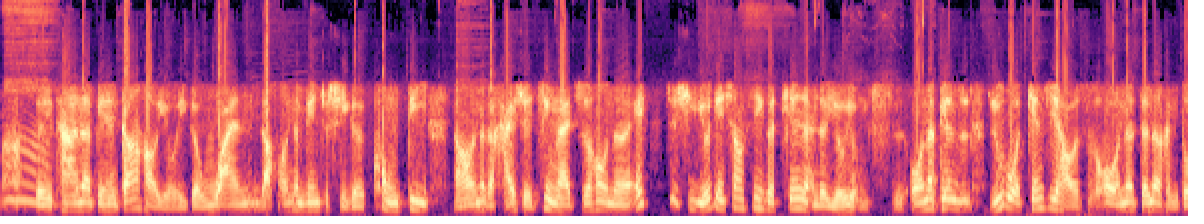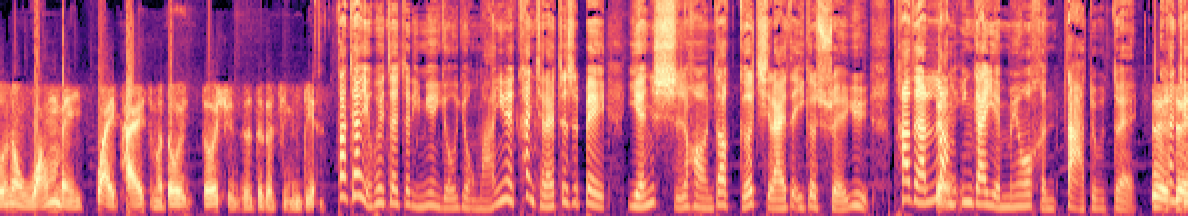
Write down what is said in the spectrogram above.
嘛，嗯、所以它那边刚好有一个弯，然后那边就是一个空地，然后那个海水进来之后呢，哎，就是有点像是一个天然的游泳池哦。那边如果天气好的时候，哦，那真的很多那种网美外拍什么都都会选择这个景点。大家也会在这里面游泳吗？因为看起来这是被岩石哈，你知道隔起来的一个水域，它的浪应该也没有很大，对，对不对？对对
